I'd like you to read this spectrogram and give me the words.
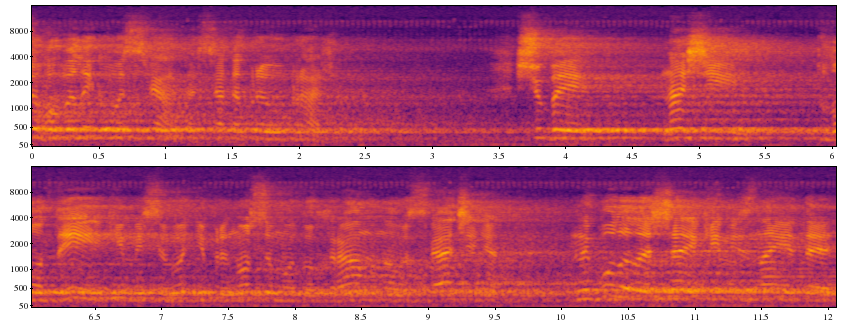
цього великого свята, свята преображення. Щоб наші плоди, які ми сьогодні приносимо до храму на освячення, не були лише якимось, знаєте,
